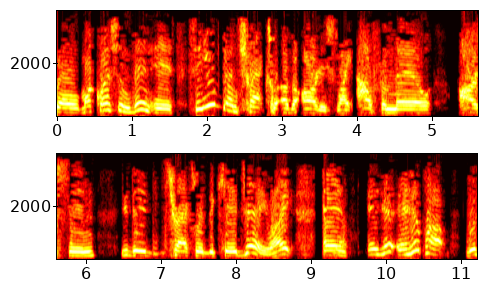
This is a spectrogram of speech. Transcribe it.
So my question then is, see, you've done tracks with other artists like Alpha Male, Arson. You did tracks with the Kid J, right? And yeah. In, in hip hop, the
